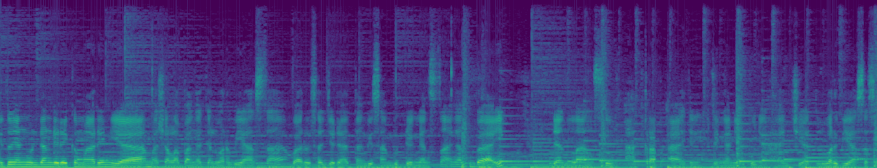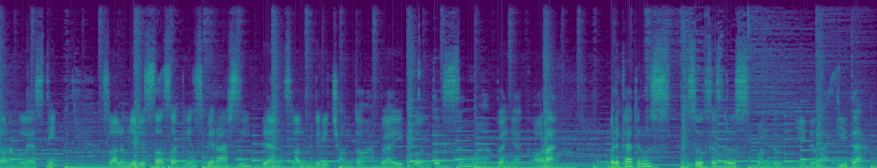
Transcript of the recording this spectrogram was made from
itu yang ngundang dede kemarin ya, Masya Allah banget yang luar biasa, baru saja datang disambut dengan sangat baik, dan langsung akrab aja dengan yang punya hajat. Luar biasa seorang Lesti, selalu menjadi sosok inspirasi dan selalu menjadi contoh baik untuk semua banyak orang. Berkah terus, sukses terus untuk idola kita.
